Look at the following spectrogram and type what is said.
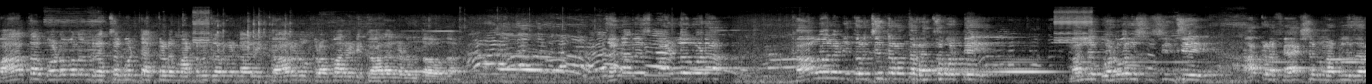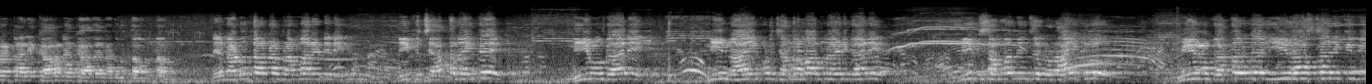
పాత గొడవలను రెచ్చగొట్టి అక్కడ మటలు జరగడానికి కారణం బ్రహ్మారెడ్డి కాదని అడుగుతా ఉన్నాను జగన్మోహన్ కూడా కావాలని ఇతను వచ్చిన తర్వాత రెచ్చగొట్టి మళ్ళీ గొడవలు సృష్టించి అక్కడ ఫ్యాక్షన్ మటలు జరగడానికి కారణం కాదని అడుగుతా ఉన్నాను. నేను అడుగుతా ఉన్నాను బ్రహ్మారెడ్డిని నీకు చేతనైతే నీవు గాని నీ నాయకుడు చంద్రబాబు నాయుడు గాని మీకు సంబంధించిన నాయకులు మీరు గతంలో ఈ రాష్ట్రానికి మీ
